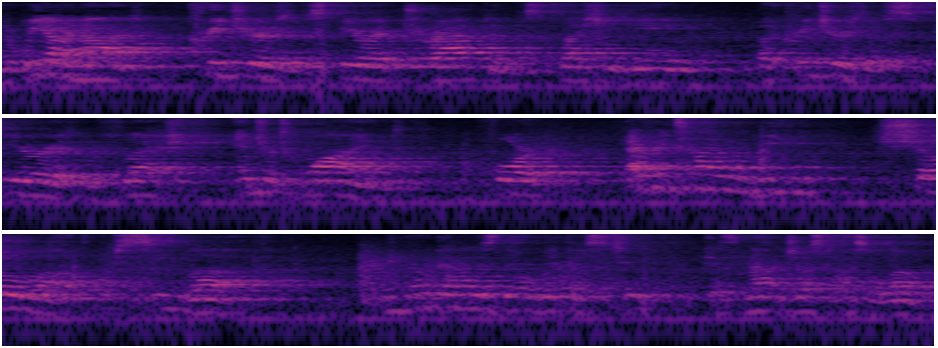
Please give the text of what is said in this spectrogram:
And we are not creatures of spirit trapped in this fleshy being, but creatures of spirit and flesh intertwined. For every time we show love or see love, we know God is there with us too. It's not just us alone.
